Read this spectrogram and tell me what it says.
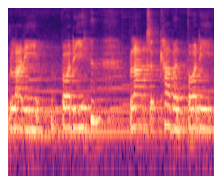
bloody body blood covered body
